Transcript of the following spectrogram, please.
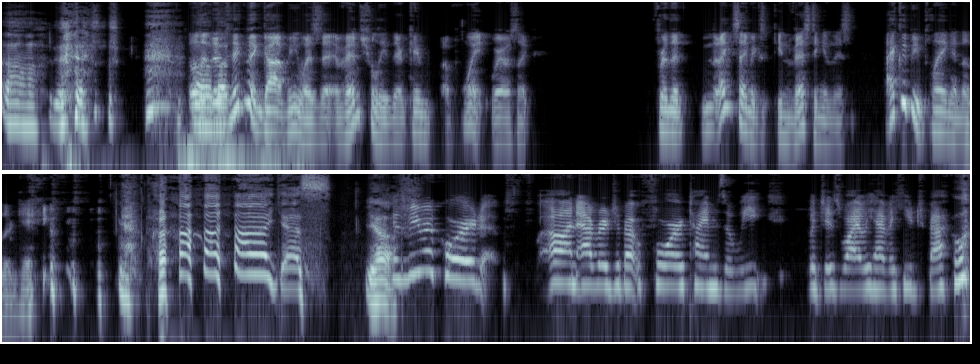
oh, Well, the, the that- thing that got me was that eventually there came a point where I was like, for the next time ex- investing in this, I could be playing another game. yes. yeah. Because we record on average about four times a week, which is why we have a huge backlog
